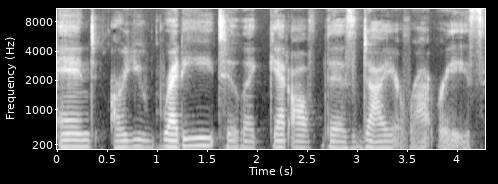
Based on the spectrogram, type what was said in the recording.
And are you ready to like get off this diet rat race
